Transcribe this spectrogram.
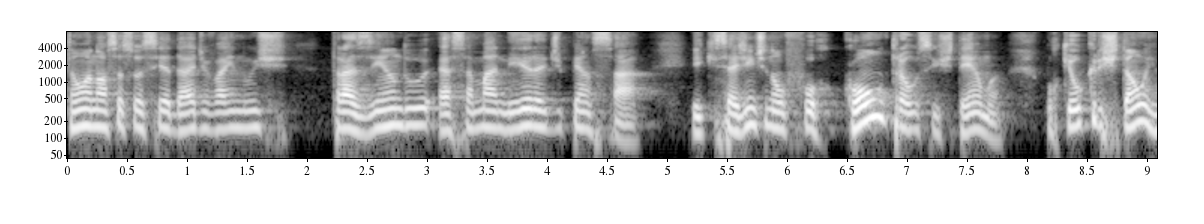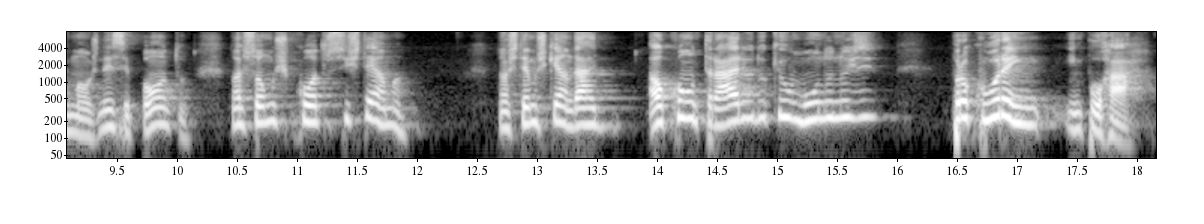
Então a nossa sociedade vai nos trazendo essa maneira de pensar. E que se a gente não for contra o sistema, porque o cristão, irmãos, nesse ponto, nós somos contra o sistema. Nós temos que andar ao contrário do que o mundo nos procura empurrar.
